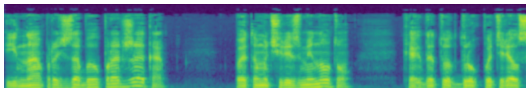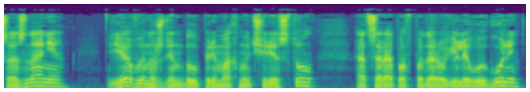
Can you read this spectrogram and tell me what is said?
и напрочь забыл про Джека. Поэтому через минуту, когда тот вдруг потерял сознание, я вынужден был перемахнуть через стол, оцарапав по дороге левую голень,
